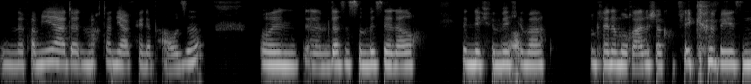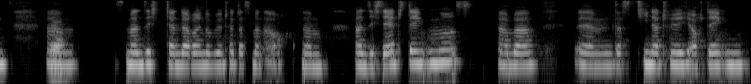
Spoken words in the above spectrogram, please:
eine Familie hat, macht dann ja keine Pause. Und ähm, das ist so ein bisschen auch, finde ich, für mich Ja. immer ein kleiner moralischer Konflikt gewesen, Ja. ähm, dass man sich dann daran gewöhnt hat, dass man auch ähm, an sich selbst denken muss, aber ähm, dass die natürlich auch denken,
